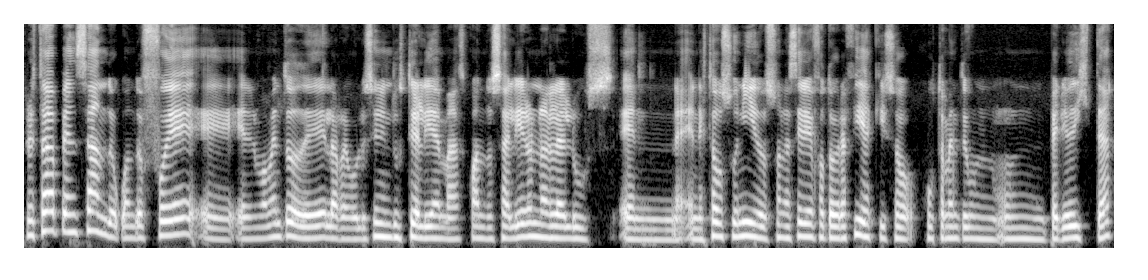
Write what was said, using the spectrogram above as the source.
pero estaba pensando cuando fue eh, en el momento de la revolución industrial y demás, cuando salieron a la luz en, Estados Unidos una serie de fotografías que hizo justamente un, un periodista,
